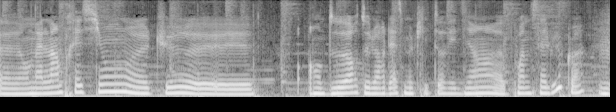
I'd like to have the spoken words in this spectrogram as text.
on a l'impression que en dehors de l'orgasme clitoridien, euh, point de salut quoi. Mm, mm.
